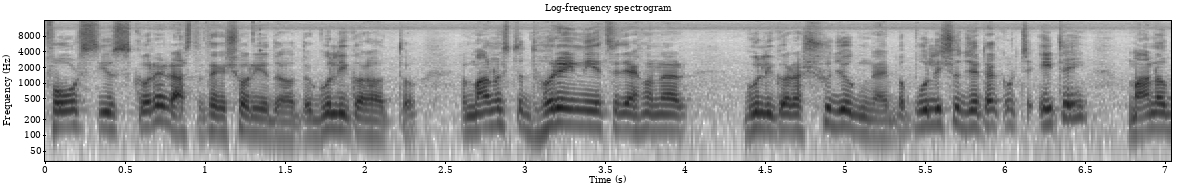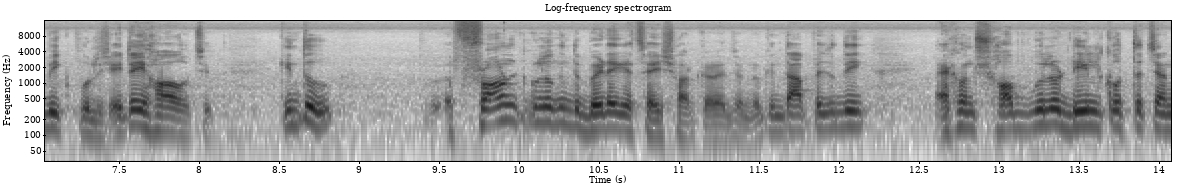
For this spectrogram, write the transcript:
ফোর্স ইউজ করে রাস্তা থেকে সরিয়ে দেওয়া হতো, গুলি করা হতো। মানুষ তো ধরেই নিয়েছে যে এখন আর গুলি করার সুযোগ নাই, বা পুলিশও যেটা করছে, এটাই মানবিক পুলিশ, এটাই হওয়া উচিত। কিন্তু ফ্রন্টগুলো কিন্তু বেড়ে গেছে এই সরকারের জন্য। কিন্তু আপনি যদি এখন সবগুলো ডিল করতে চান,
